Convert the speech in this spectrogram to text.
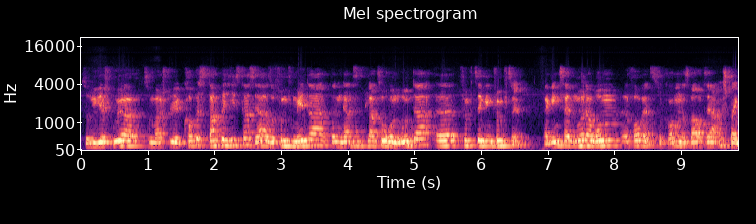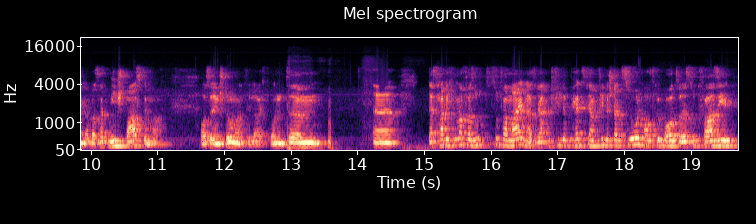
so wie wir früher zum Beispiel Koppestampe hieß das, ja, also fünf Meter, den ganzen Platz hoch und runter, äh, 15 gegen 15. Da ging es halt nur darum, äh, vorwärts zu kommen und es war auch sehr anstrengend, aber es hat nie Spaß gemacht. Außer den Stürmern vielleicht. Und ähm, äh, das habe ich immer versucht zu vermeiden. Also wir hatten viele Pads, wir haben viele Stationen aufgebaut, sodass du quasi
